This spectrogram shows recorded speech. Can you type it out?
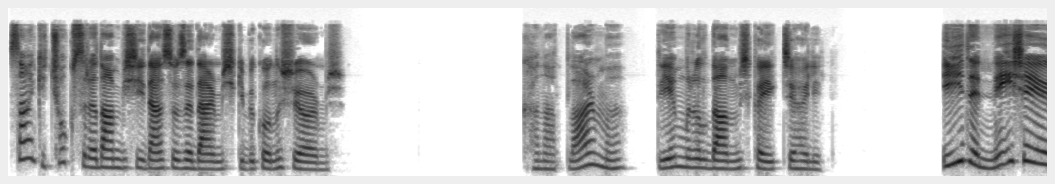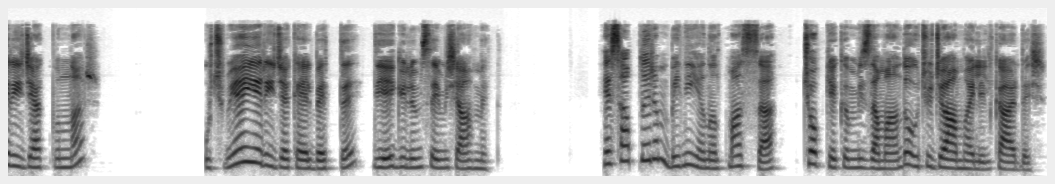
Sanki çok sıradan bir şeyden söz edermiş gibi konuşuyormuş. Kanatlar mı? diye mırıldanmış kayıkçı Halil. İyi de ne işe yarayacak bunlar? Uçmaya yarayacak elbette diye gülümsemiş Ahmet. Hesaplarım beni yanıltmazsa çok yakın bir zamanda uçacağım Halil kardeş.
